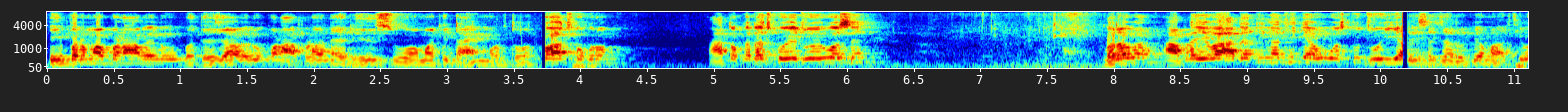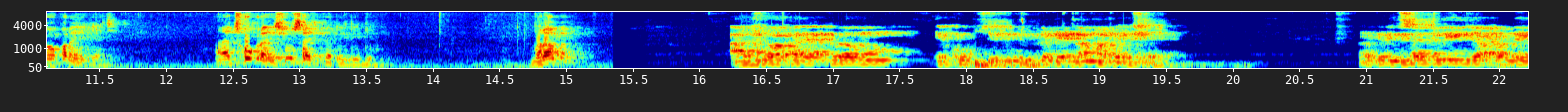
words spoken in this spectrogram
પેપરમાં પણ આવેલું, બધે જ આવેલું, પણ આપણાને રીલ્સ જોવામાંથી ટાઈમ મળતો આ છોકરો, આ તો કદાચ કોઈએ જોયું હશે. બરાબર? આપણે એવા આદતી નથી કે આવું વસ્તુ જોઈએ. વીસ હજાર રૂપિયા મારથી વપરાઈ ગયા છે. અને છોકરાએ સુસાઇડ કરી લીધું. બરાબર? આજનો આ કાર્યક્રમ એ ખૂબ સિગ્નિફિકન્ટ એટલા માટે છે કારણ કે રિસન્ટલી જ આપણને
